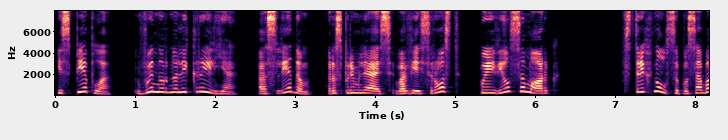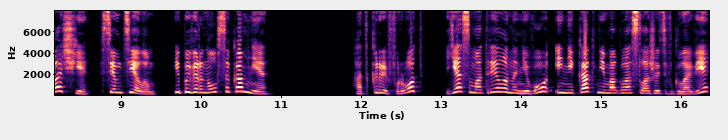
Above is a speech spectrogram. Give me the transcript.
Из пепла вынурнули крылья, а следом, распрямляясь во весь рост, появился Марк. Встряхнулся по собачьи всем телом и повернулся ко мне. Открыв рот, я смотрела на него и никак не могла сложить в голове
